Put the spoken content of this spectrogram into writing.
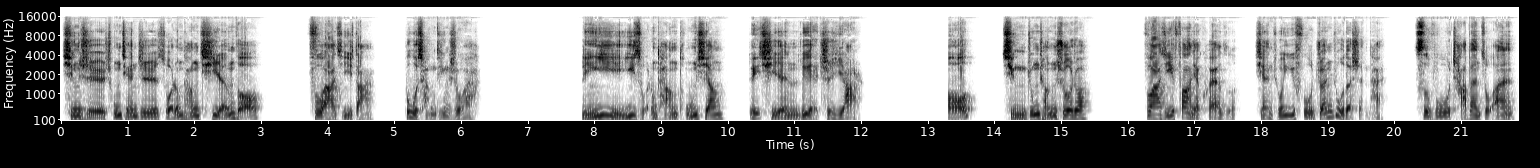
兴师从前知左宗棠其人否？”傅阿吉答：“不曾听说啊。”林毅与左宗棠同乡，对其人略知一二。哦，请忠诚说说。傅阿吉放下筷子，显出一副专注的神态，似乎查办左案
